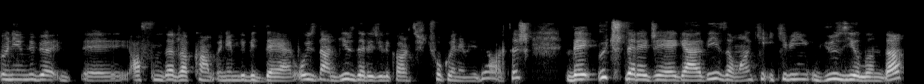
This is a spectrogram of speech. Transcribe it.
önemli bir e, aslında rakam, önemli bir değer. O yüzden bir derecelik artış çok önemli bir artış. Ve 3 dereceye geldiği zaman ki 2100 yılında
